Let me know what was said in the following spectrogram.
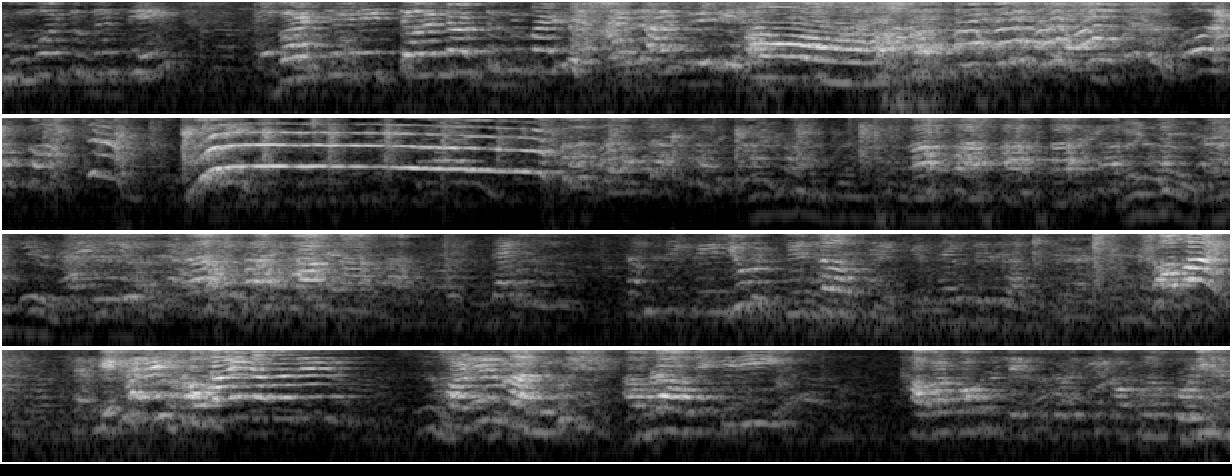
humor to the thing. But when it turned out to be myself, I got really happy. Aww. Oh, you got them. That's something really You deserve this. You deserve this. সবাই এখানে সবাই আমাদের ঘরের মানুষ আমরা অনেকেরই খাবার কখনো টেস্ট করেছি কখনো করিনি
